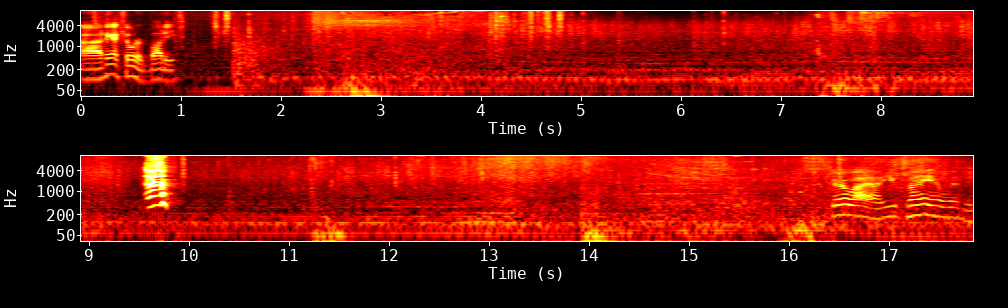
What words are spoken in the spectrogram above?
Uh, I think I killed her buddy. Ah! Girl, why are you playing with me?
